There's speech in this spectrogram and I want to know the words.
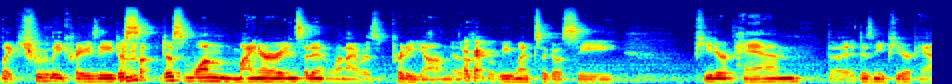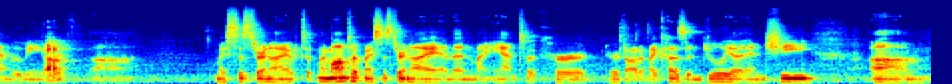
like truly crazy. Just Mm-hmm. just one minor incident when I was pretty young. Okay. we went to go see Peter Pan, the Disney Peter Pan movie Oh. with uh, my sister and I. Took, my mom took my sister and I, and then my aunt took her her daughter, my cousin Julia, and she. Um,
